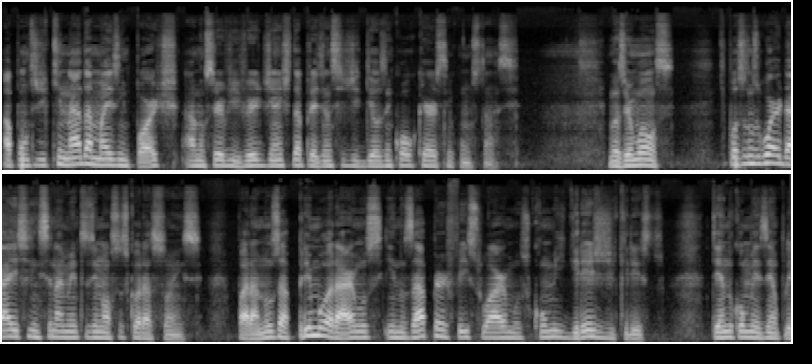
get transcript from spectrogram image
a ponto de que nada mais importe a não ser viver diante da presença de Deus em qualquer circunstância. Meus irmãos, que possamos guardar esses ensinamentos em nossos corações, para nos aprimorarmos e nos aperfeiçoarmos como Igreja de Cristo, tendo como exemplo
